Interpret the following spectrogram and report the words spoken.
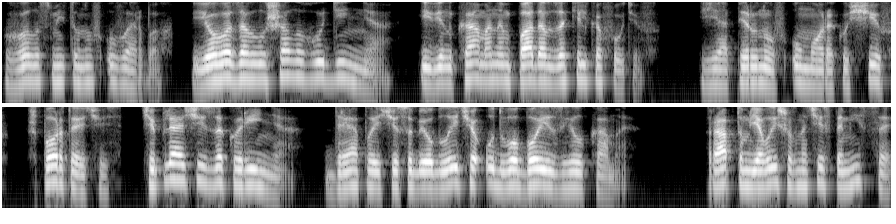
Голос мій тонув у вербах, його заглушало гудіння, і він каменем падав за кілька футів. Я пірнув у море кущів, шпортаючись, чіпляючись за коріння, дряпаючи собі обличчя у двобої з гілками. Раптом я вийшов на чисте місце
